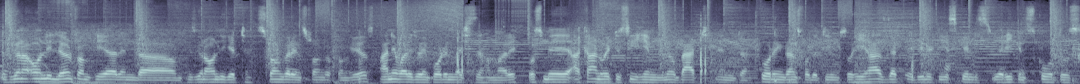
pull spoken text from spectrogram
he's gonna only learn from here and uh, he's gonna only get stronger and stronger from here. आने वाले जो important matches हैं हमारे उसमें I can't wait to see him you know bat and uh, scoring runs for the team. So he has that ability, skills where he can score those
